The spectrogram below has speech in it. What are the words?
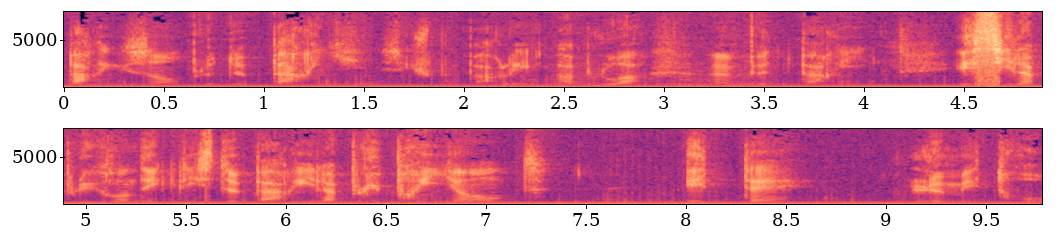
par exemple, de Paris, si je peux parler à Blois un peu de Paris, et si la plus grande église de Paris, la plus brillante, était le métro.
